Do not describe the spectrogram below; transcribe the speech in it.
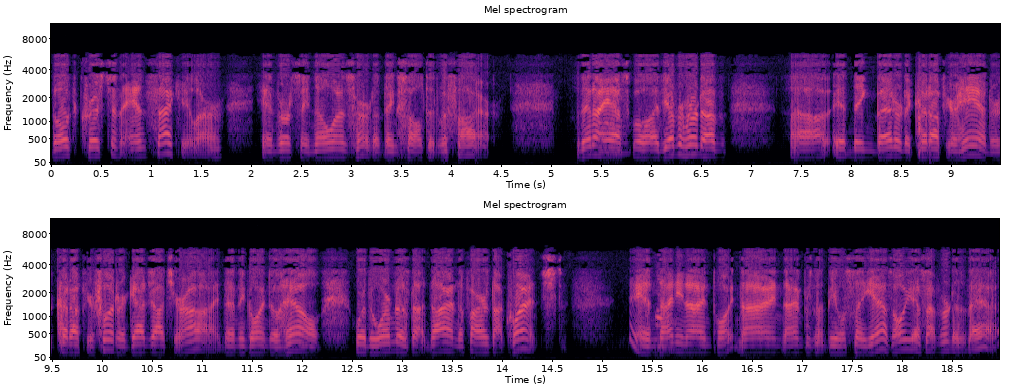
both Christian and secular, and virtually no one has heard of being salted with fire. Then I ask, well, have you ever heard of uh, it being better to cut off your hand or cut off your foot or gouge out your eye than to go into hell where the worm does not die and the fire is not quenched? And 99.99% of people say yes. Oh, yes, I've heard of that.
